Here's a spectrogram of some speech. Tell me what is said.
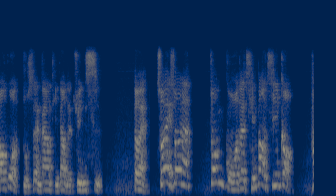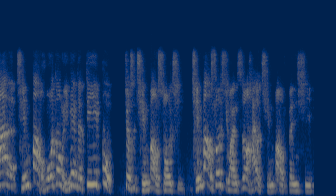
包括主持人刚刚提到的军事，对，所以说呢，中国的情报机构，它的情报活动里面的第一步就是情报收集，情报收集完之后还有情报分析，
